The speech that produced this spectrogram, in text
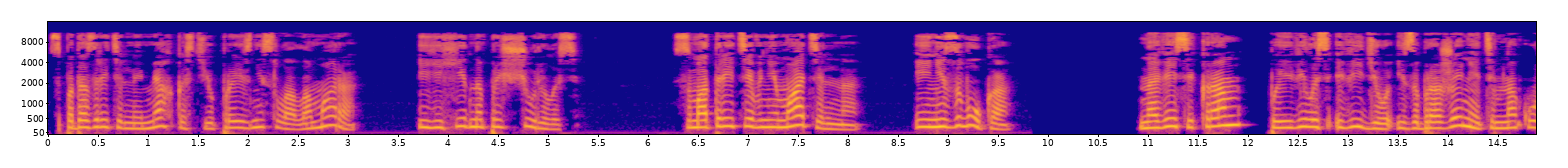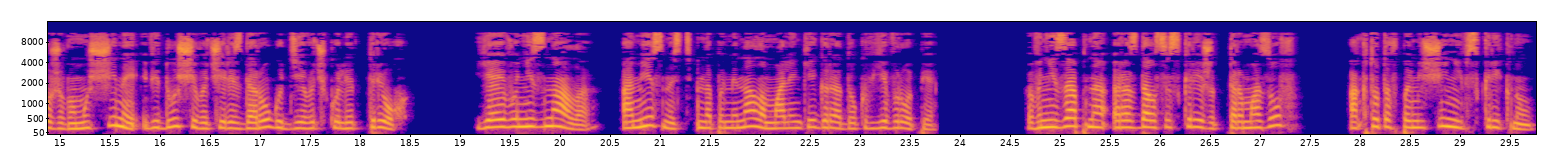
С подозрительной мягкостью произнесла Ламара и ехидно прищурилась. Смотрите внимательно и ни звука. На весь экран появилось видеоизображение темнокожего мужчины, ведущего через дорогу девочку лет трех. Я его не знала, а местность напоминала маленький городок в Европе. Внезапно раздался скрежет тормозов, а кто-то в помещении вскрикнул.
